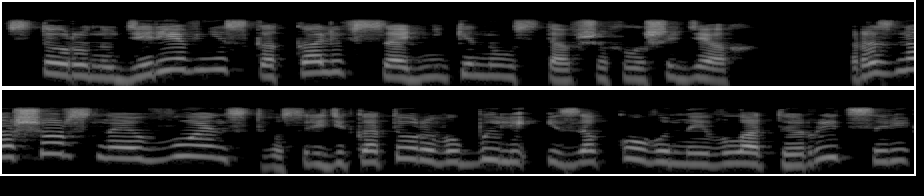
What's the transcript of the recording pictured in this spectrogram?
в сторону деревни скакали всадники на уставших лошадях. Разношерстное воинство, среди которого были и закованные в латы рыцари,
